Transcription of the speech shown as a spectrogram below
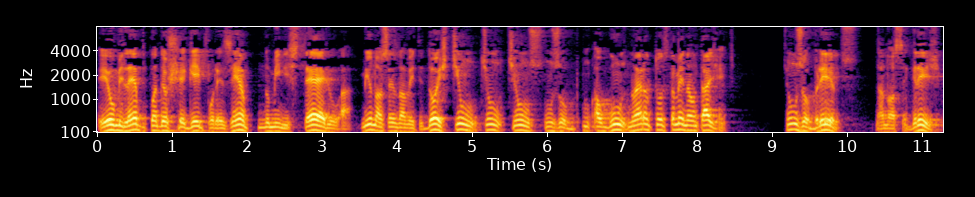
Eu me lembro quando eu cheguei, por exemplo, no ministério, em 1992, tinha, um, tinha, um, tinha uns, uns, alguns, não eram todos também não, tá, gente? Tinha uns obreiros na nossa igreja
